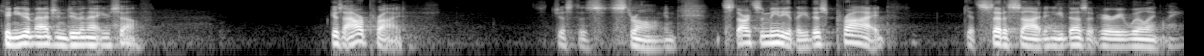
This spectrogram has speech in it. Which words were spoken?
Can you imagine doing that yourself? Because our pride is just as strong. And it starts immediately. This pride gets set aside, and he does it very willingly.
